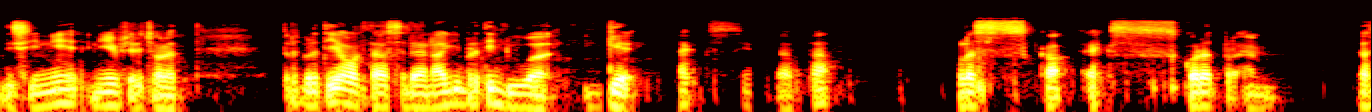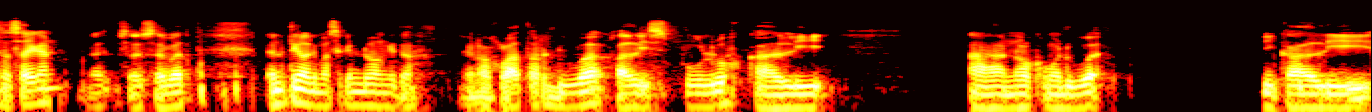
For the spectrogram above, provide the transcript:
di sini ini bisa dicoret. Terus berarti kalau kita sederhana lagi berarti 2 g x sin theta plus kx kuadrat per m. Udah selesai kan? Nggak selesai banget. Dan tinggal dimasukin doang gitu. Kalkulator 2 kali 10 kali uh, 0,2 dikali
